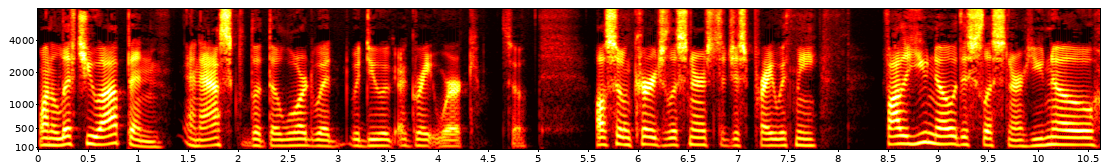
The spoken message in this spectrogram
want to lift you up and and ask that the Lord would would do a, a great work. So, also encourage listeners to just pray with me. Father, you know this listener. You know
